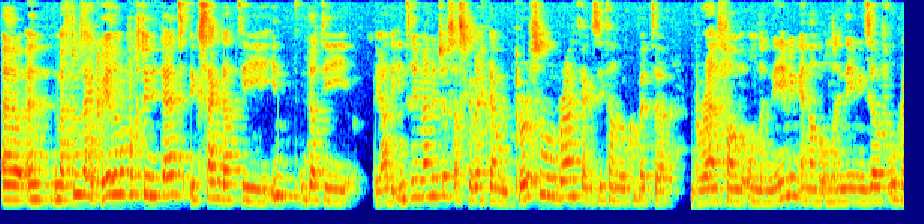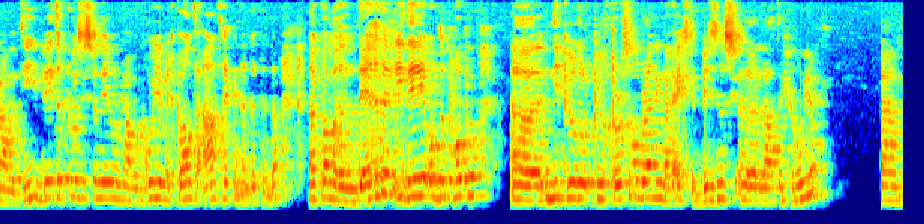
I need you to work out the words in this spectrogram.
Uh, en, maar toen zag ik weer een opportuniteit. Ik zag dat die, dat die, ja, die interim managers, als je werkt aan een personal brand, ja, je zit dan ook met de brand van de onderneming en dan de onderneming zelf, hoe gaan we die beter positioneren, hoe gaan we groeien, meer klanten aantrekken en dit en dat. Dan kwam er een derde idee op de proppen, uh, niet puur, puur personal branding, maar echt business uh, laten groeien. Um,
